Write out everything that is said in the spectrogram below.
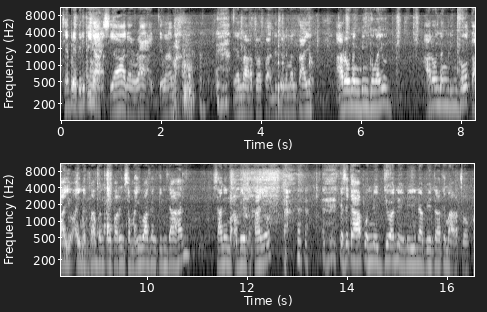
Siyempre, Pilipinas. Yan, alright. Di ba? Ayan mga katropa, andito naman tayo. Araw ng linggo ngayon. Araw ng linggo, tayo ay nagbabantay pa rin sa mahiwagang tindahan. Sana'y makabenta tayo. Kasi kahapon medyo ano eh, may nabenta natin mga katropa.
